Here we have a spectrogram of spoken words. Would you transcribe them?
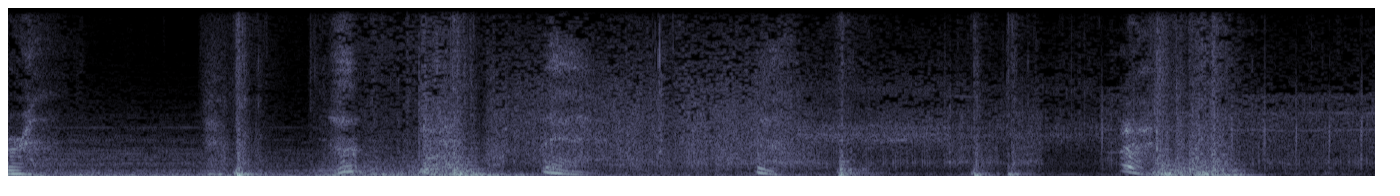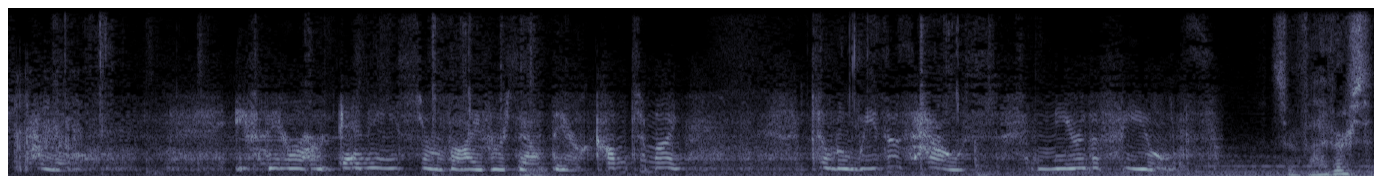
Over? Hello. If there are any survivors out there, come to my. to Luiza's house near the fields. Survivors?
